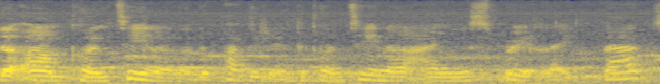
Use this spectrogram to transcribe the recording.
the um container not the packaging the container and you spray it like that.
